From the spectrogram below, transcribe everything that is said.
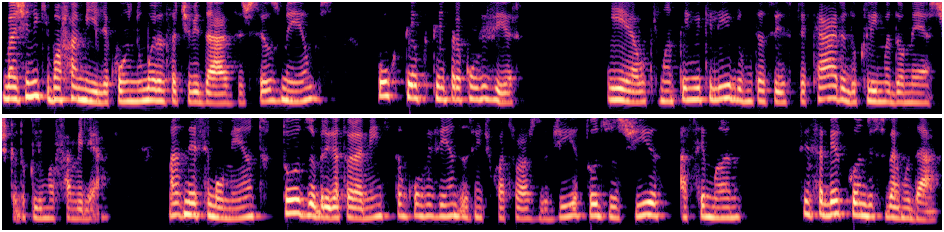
Imagine que uma família com inúmeras atividades de seus membros pouco tempo tem para conviver e é o que mantém o equilíbrio, muitas vezes precário, do clima doméstico, do clima familiar. Mas nesse momento, todos obrigatoriamente estão convivendo as 24 horas do dia, todos os dias, as semanas, sem saber quando isso vai mudar.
